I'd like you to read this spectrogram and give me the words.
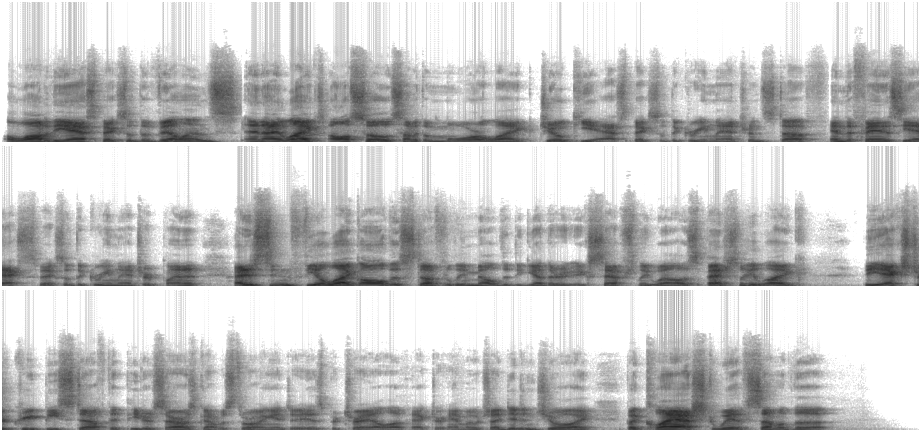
a lot of the aspects of the villains, and I liked also some of the more like jokey aspects of the Green Lantern stuff and the fantasy aspects of the Green Lantern planet. I just didn't feel like all this stuff really melded together exceptionally well, especially like the extra creepy stuff that Peter Sarsgaard was throwing into his portrayal of Hector Hammond, which I did enjoy, but clashed with some of the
